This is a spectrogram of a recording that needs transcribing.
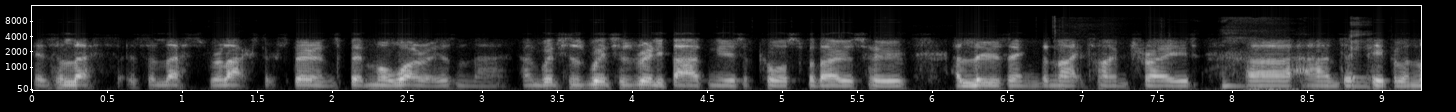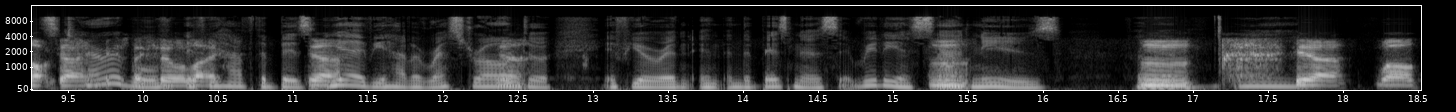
it's a less it's a less relaxed experience, a bit more worry, isn't there? And which is which is really bad news, of course, for those who are losing the nighttime trade, uh, and if people are not going because they feel if like you have the business, yeah. yeah. if you have a restaurant yeah. or if you're in, in, in the business, it really is sad mm. news. Mm. Mm. Yeah. Well,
